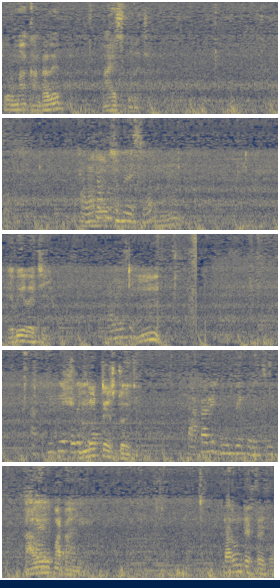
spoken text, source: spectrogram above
তোর মা কাঁঠালের পায়েস করেছে। খুব এসছে হেভি হয়েছে। সুন্দর টেস্ট হয়েছে। পাটালি গুড় দিয়ে করেছি। তালের পাটালি। দারুণ টেস্ট হয়েছে।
